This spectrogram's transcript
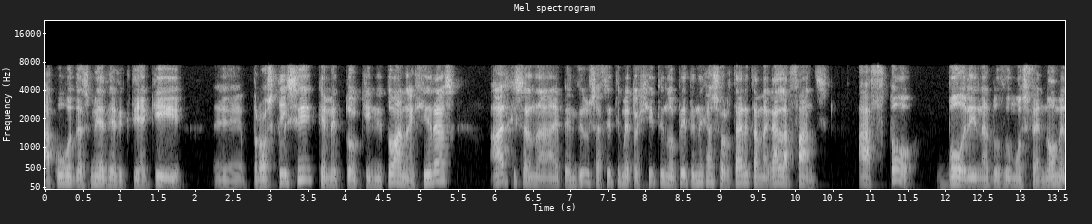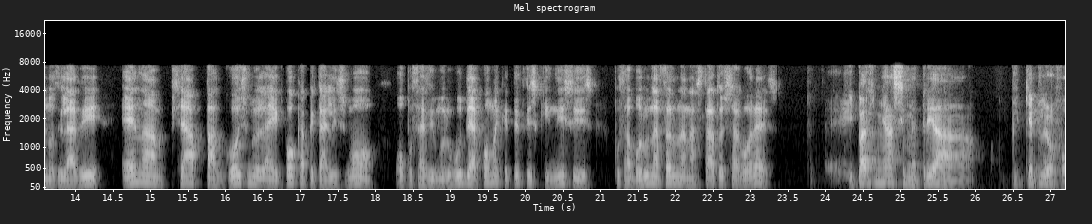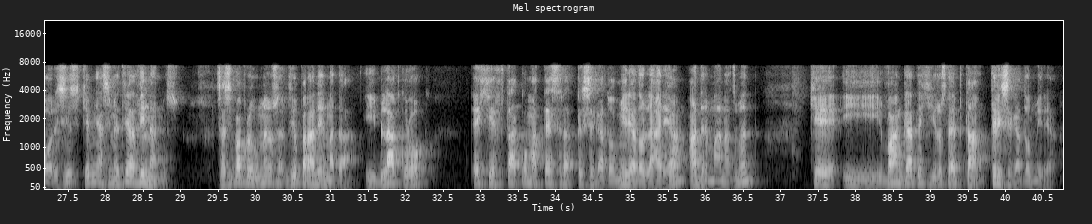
ακούγοντας μια διαδικτυακή ε, πρόσκληση και με το κινητό αναχείρας άρχισαν να επενδύουν σε αυτή τη μετοχή την οποία την είχαν σορτάρει τα μεγάλα funds. Αυτό μπορεί να το δούμε ως φαινόμενο, δηλαδή ένα πια παγκόσμιο λαϊκό καπιταλισμό όπου θα δημιουργούνται ακόμα και τέτοιες κινήσεις που θα μπορούν να φέρουν αναστάτωση στις αγορές. Ε, υπάρχει μια συμμετρία και πληροφόρησης και μια συμμετρία δύναμης. Σας είπα προηγουμένως δύο παραδείγματα. Η BlackRock έχει 7,4 τρισεκατομμύρια δολάρια under management και η Vanguard έχει γύρω στα 7, 3 εκατομμύρια.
